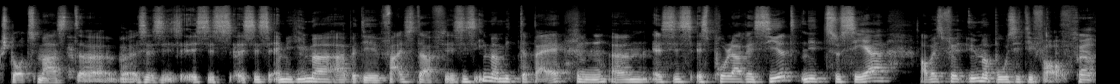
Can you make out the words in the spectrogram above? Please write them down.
Staatsmeister, also es ist, es ist, es ist eigentlich immer, bei die Falstaff, es ist immer mit dabei. Mhm. Ähm, es ist, es polarisiert nicht zu sehr, aber es fällt immer positiv auf. Ja.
